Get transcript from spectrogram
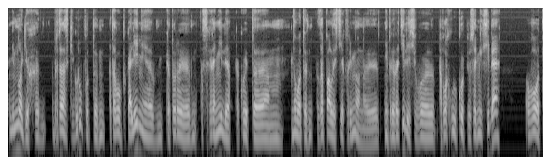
немногих британских групп вот того поколения, которые сохранили какой-то, ну вот, запал из тех времен, не превратились в плохую копию самих себя, вот,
